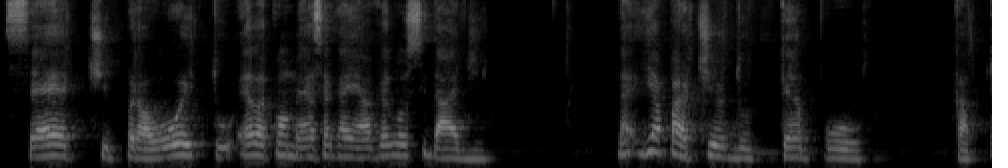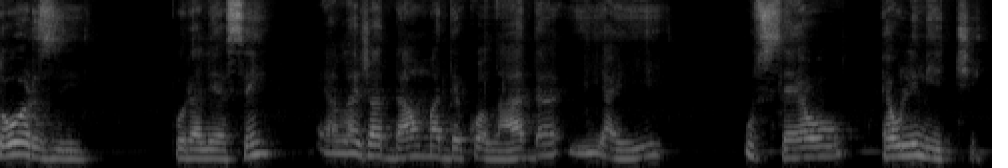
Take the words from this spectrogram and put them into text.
7 para 8, ela começa a ganhar velocidade. Né? E a partir do tempo 14, por ali assim, ela já dá uma decolada e aí o céu é o limite.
